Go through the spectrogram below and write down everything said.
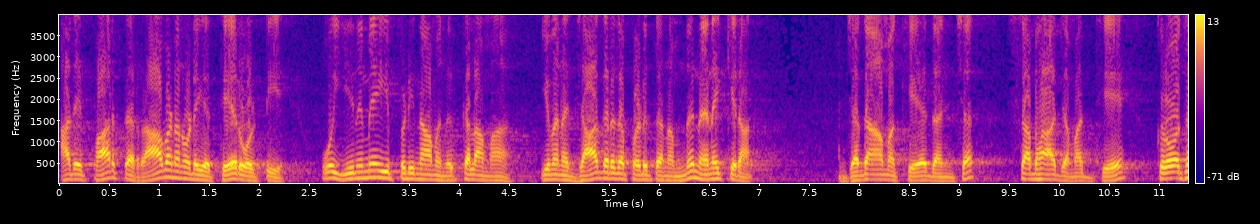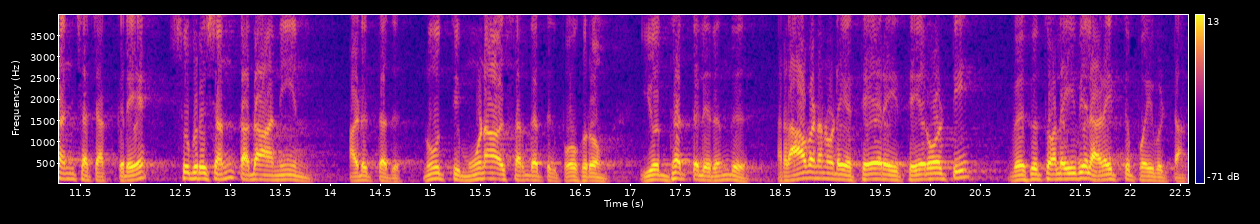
அதை பார்த்த ராவணனுடைய தேரோட்டி ஓ இனிமே இப்படி நாம நிற்கலாமா? இவனை ஜாகிரதப்படுத்தணும்னு நினைக்கிறான். ஜகாம கேதஞ்ச சபாஜ மத்தியே குரோதஞ்ச சக்கரே சுபிருஷன் ததானீன். அடுத்தது நூத்தி மூணாவது சர்க்கத்துக்கு போகிறோம். யுத்தத்திலிருந்து ராவணனுடைய தேரை தேரோட்டி வெகு தொலைவில் அழைத்து போய்விட்டான்.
